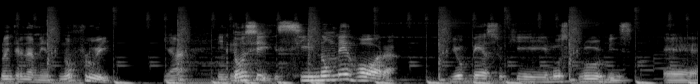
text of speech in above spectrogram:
no treinamento não flui. Já? Então, se, se não melhora, eu penso que nos clubes é,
